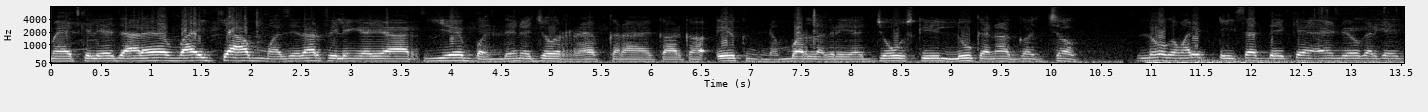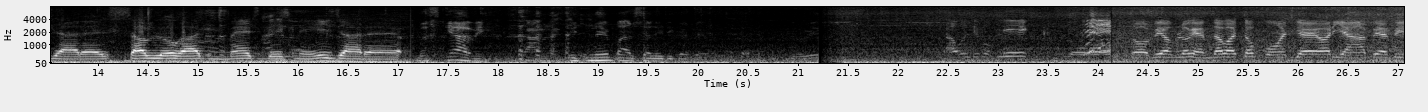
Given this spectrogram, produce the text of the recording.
मैच के लिए जा रहे हैं। भाई क्या मज़ेदार फीलिंग है यार। ये बंदे ने जो रैप करा है कार का एक नंबर लग रही है जो उसकी लुक है ना गजब। लोग हमारी टी शर्ट देख के हैंड वेव करके जा रहे हैं। सब लोग आज मैच देखने ही जा रहे हैं। बस क्या अभी? इतने पार्शलिटी कर रहे हैं। तो अभी हम लोग अहमदाबाद तो पहुँच गए और यहाँ पे अभी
